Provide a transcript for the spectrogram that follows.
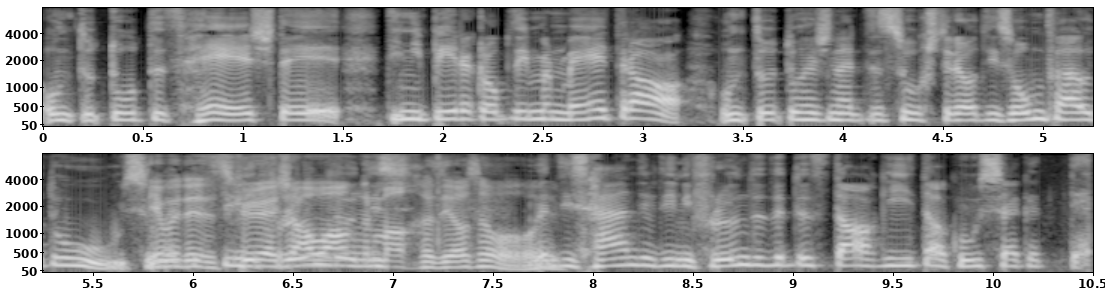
und du, du das hast, deine Biere glaubt immer mehr dran. Und du, du hast nicht, suchst dir auch dein Umfeld aus. Ja, aber wenn das alle Freunde anderen das- machen es ja so, oder? Wenn dein Handy und deine Freunde dir das Tag ein, Tag aus sagen, dann,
